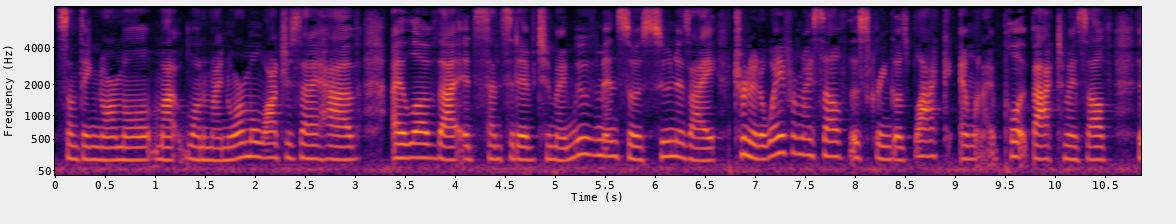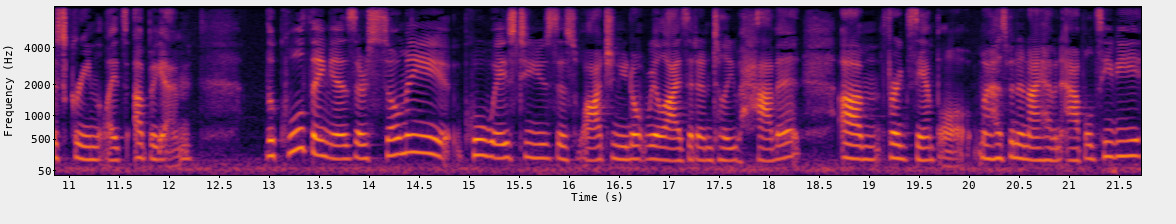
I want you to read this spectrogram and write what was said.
something normal. My, one of my normal watches that I have. I love that it's sensitive to my movements, so as soon as I turn it away from myself, the screen goes black, and when I pull it back to myself, the screen lights up again the cool thing is there's so many cool ways to use this watch and you don't realize it until you have it um, for example my husband and i have an apple tv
